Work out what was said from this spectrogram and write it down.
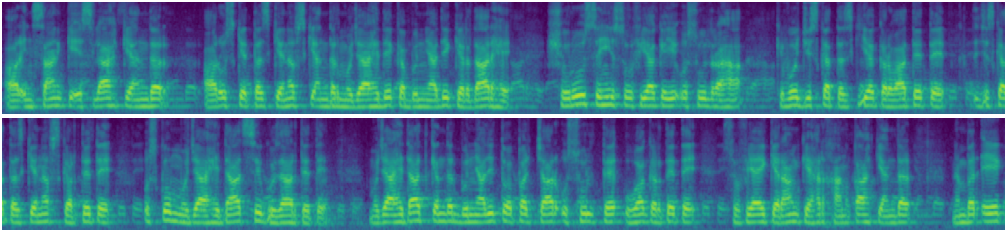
اور انسان کی اصلاح کے اندر اور اس کے تزک نفس کے اندر مجاہدے کا بنیادی کردار ہے۔ شروع سے ہی صوفیہ کا یہ اصول رہا کہ وہ جس کا تزکیہ کرواتے تھے، جس کا تزکیہ نفس کرتے تھے، اس کو مجاہدات سے گزارتے تھے۔ مجاہدات کے اندر بنیادی طور پر چار اصول ہوا کرتے تھے۔ صوفیاء کرام کے ہر خانقاہ کے اندر نمبر ایک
